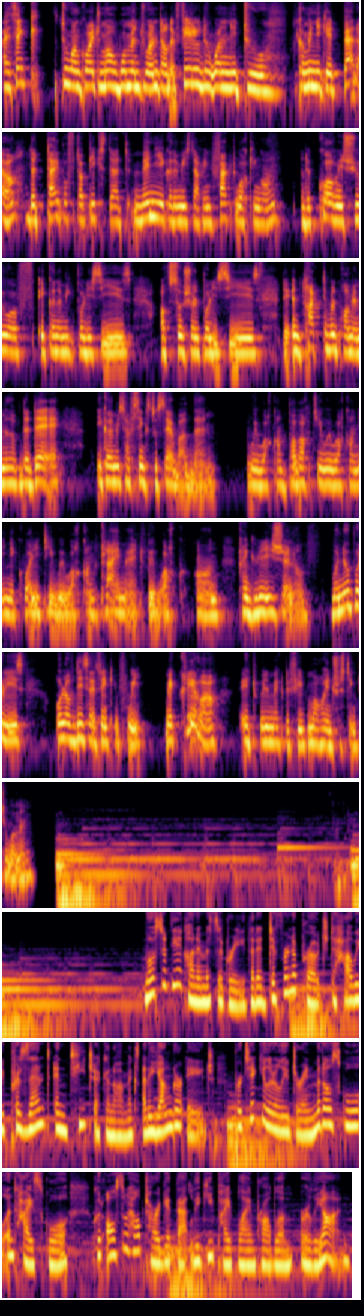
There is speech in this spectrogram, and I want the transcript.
I think to encourage more women to enter the field, one need to communicate better the type of topics that many economists are in fact working on, the core issue of economic policies, of social policies, the intractable problems of the day. Economists have things to say about them. We work on poverty, we work on inequality, we work on climate, we work on regulation of monopolies. All of this, I think, if we make clearer, it will make the field more interesting to women. Most of the economists agree that a different approach to how we present and teach economics at a younger age, particularly during middle school and high school, could also help target that leaky pipeline problem early on.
